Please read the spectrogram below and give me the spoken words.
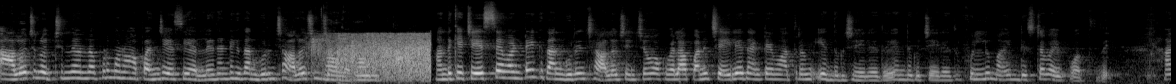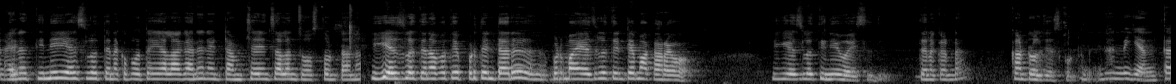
ఆలోచన వచ్చింది అన్నప్పుడు మనం ఆ పని చేసేయాలి. లేదంటే ఇంక దాని గురించి ఆలోచించాలి అందుకే చేసావంటే ఇంక దాని గురించి ఆలోచించాం. ఒకవేళ ఆ పని చేయలేదంటే మాత్రం ఎందుకు చేయలేదు ఎందుకు చేయలేదు? ఫుల్ మైండ్ డిస్టర్బ్ అయిపోతుంది. అయినా తినే ఏజ్లో తినకపోతే ఎలాగానే నేను టెంప్ చేయించాలని చూస్తుంటాను. ఈ ఏజ్లో తినకపోతే ఎప్పుడు తింటారు? ఇప్పుడు మా ఏజ్లో తింటే మాకు అరగవు ఈ ఏజ్లో తినే వయసు తినకుండా? కంట్రోల్ చేసుకుంటుంది. నన్ను ఎంత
